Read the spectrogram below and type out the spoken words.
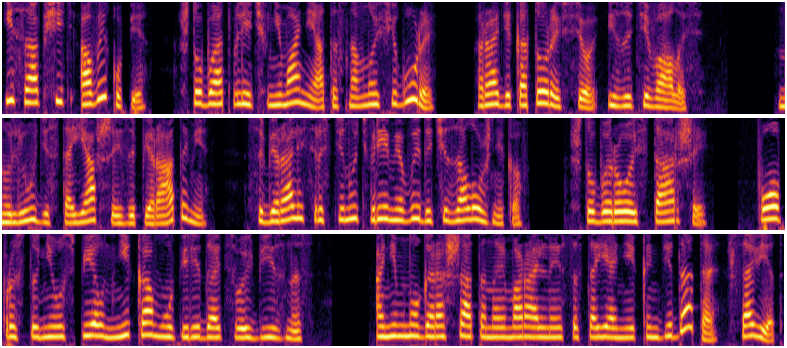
и сообщить о выкупе, чтобы отвлечь внимание от основной фигуры, ради которой все и затевалось. Но люди, стоявшие за пиратами, собирались растянуть время выдачи заложников, чтобы Рой-старший попросту не успел никому передать свой бизнес, а немного расшатанное моральное состояние кандидата в совет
